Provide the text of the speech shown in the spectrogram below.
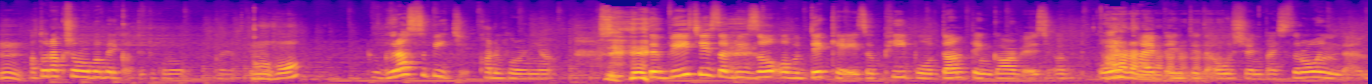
うんアトラクションオブアメリカっていうところがやってる。グラスビーチ、カリフォルニア。the beach is the result of decades of people dumping garbage of all あららららら type らら。into the ocean by throwing them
